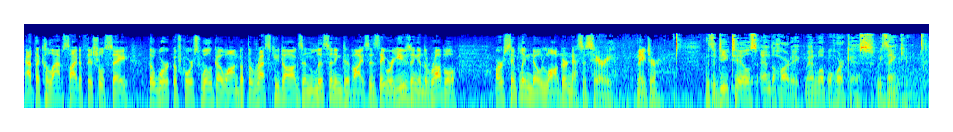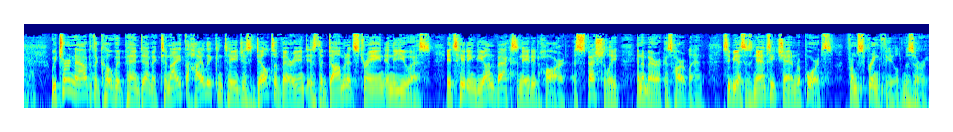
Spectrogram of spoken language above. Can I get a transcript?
At the collapse site, officials say the work, of course, will go on, but the rescue dogs and listening devices they were using in the rubble are simply no longer necessary. Major. With the details and the heartache, Manuel Bojorquez, we thank you. We turn now to the COVID pandemic. Tonight, the highly contagious Delta variant is the dominant strain in the U.S. It's hitting the unvaccinated hard, especially in America's heartland. CBS's Nancy Chen reports from Springfield, Missouri.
